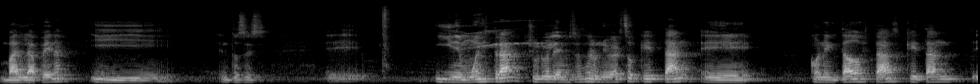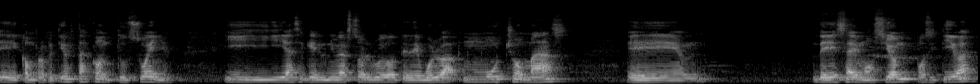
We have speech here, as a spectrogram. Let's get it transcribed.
vale la pena. Y entonces, eh, y demuestra, yo creo que le demuestras al universo qué tan conectado estás, qué tan comprometido estás con tu sueño. Y hace que el universo luego te devuelva mucho más eh, de esa emoción positiva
